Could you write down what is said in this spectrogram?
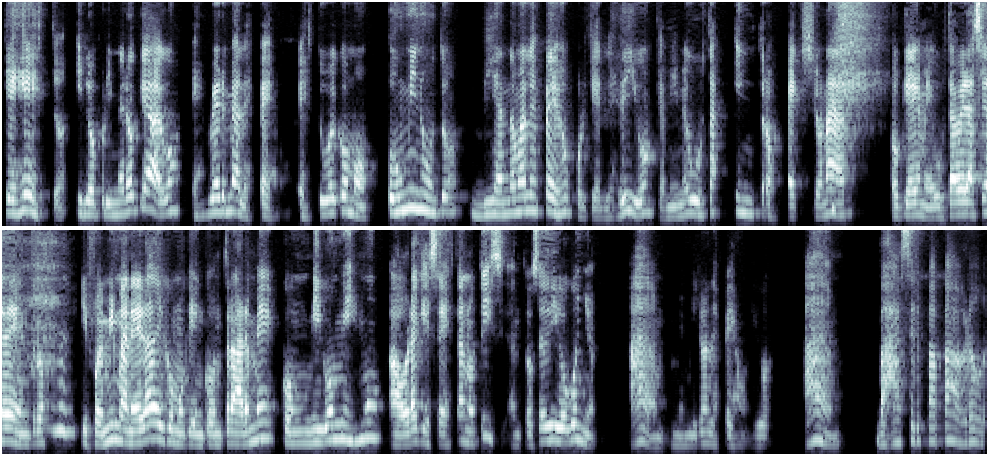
¿qué es esto? Y lo primero que hago es verme al espejo. Estuve como un minuto viéndome al espejo porque les digo que a mí me gusta introspeccionar, ¿ok? Me gusta ver hacia adentro y fue mi manera de como que encontrarme conmigo mismo ahora que sé esta noticia. Entonces digo, coño, Adam, me miro al espejo, digo, Adam, vas a ser papá, bro.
